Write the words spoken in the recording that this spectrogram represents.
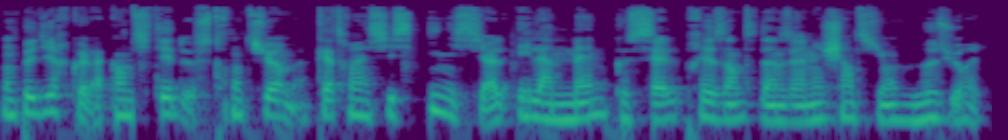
on peut dire que la quantité de strontium 86 initial est la même que celle présente dans un échantillon mesuré.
